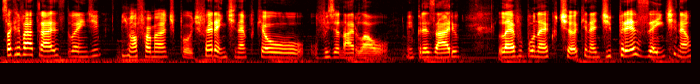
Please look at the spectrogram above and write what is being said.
Só que ele vai atrás do Andy de uma forma, tipo, diferente, né? Porque o, o visionário lá, o, o empresário, leva o boneco Chuck, né? De presente, né?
